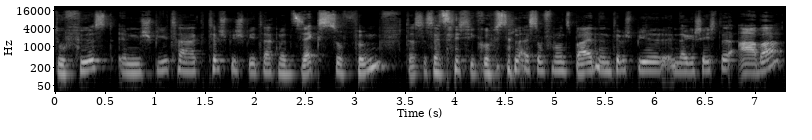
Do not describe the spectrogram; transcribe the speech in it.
Du führst im Spieltag, Tippspielspieltag mit 6 zu 5. Das ist jetzt nicht die größte Leistung von uns beiden im Tippspiel in der Geschichte, aber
